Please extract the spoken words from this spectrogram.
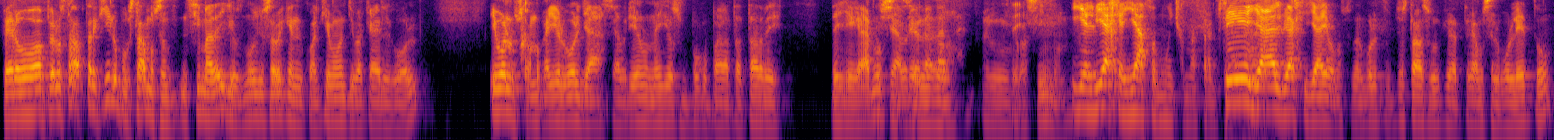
Pero, pero estaba tranquilo porque estábamos en- encima de ellos, ¿no? Yo sabía que en cualquier momento iba a caer el gol. Y bueno, pues cuando cayó el gol ya se abrieron ellos un poco para tratar de, de llegarnos. Se abrió la lata. El Sí. racimo, ¿no? Y el viaje ya fue mucho más tranquilo. Sí, ya el viaje ya íbamos con el boleto. Yo estaba seguro que ya teníamos el boleto.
